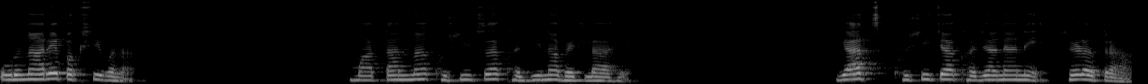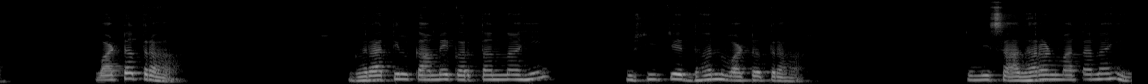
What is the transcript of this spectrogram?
उडणारे पक्षी बना. मातांना खुशीचा खजिना भेटला आहे. याच खुशीच्या खजान्याने खेळत राहा. वाटत राहा. घरातील कामे करतानाही खुशीचे धन वाटत राहा. तुम्ही साधारण माता नाही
